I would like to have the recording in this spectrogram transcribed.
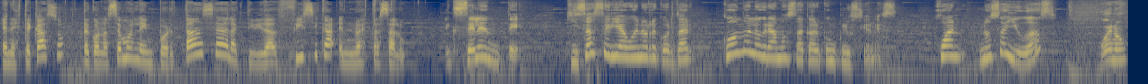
En este caso, reconocemos la importancia de la actividad física en nuestra salud. Excelente. Quizás sería bueno recordar cómo logramos sacar conclusiones. Juan, ¿nos ayudas? Bueno,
